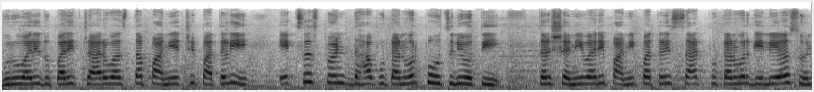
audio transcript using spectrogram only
गुरुवारी दुपारी चार वाजता पाण्याची पातळी एकसष्ट पॉईंट दहा फुटांवर पोहोचली होती. तर शनिवारी पाणी पातळी साठ फुटांवर गेली असून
